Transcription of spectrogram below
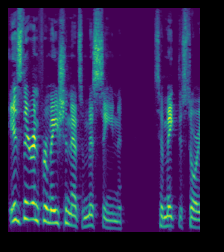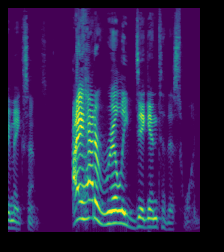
Is there information that's missing to make the story make sense? I had to really dig into this one.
